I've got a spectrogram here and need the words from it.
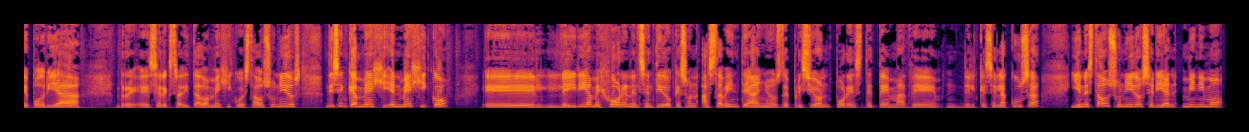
que podría eh, ser extraditado a México o Estados Unidos. Dicen que en México eh, le iría mejor en el sentido que son hasta 20 años de prisión por este tema de, del que se le acusa y en Estados Unidos serían mínimo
